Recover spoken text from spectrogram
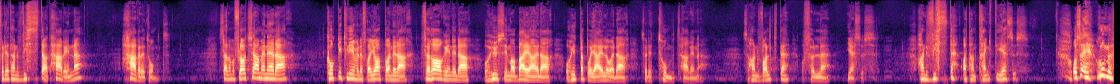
fordi han visste at her inne her er det tomt. Selv om flatskjermen er der, kokkeknivene fra Japan er der, Ferrarien er der, og huset i Marbella er der, og hytta på Geilo er der, så er det tomt her inne. Så han valgte å følge Jesus. Han visste at han trengte Jesus. Og så er rommet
